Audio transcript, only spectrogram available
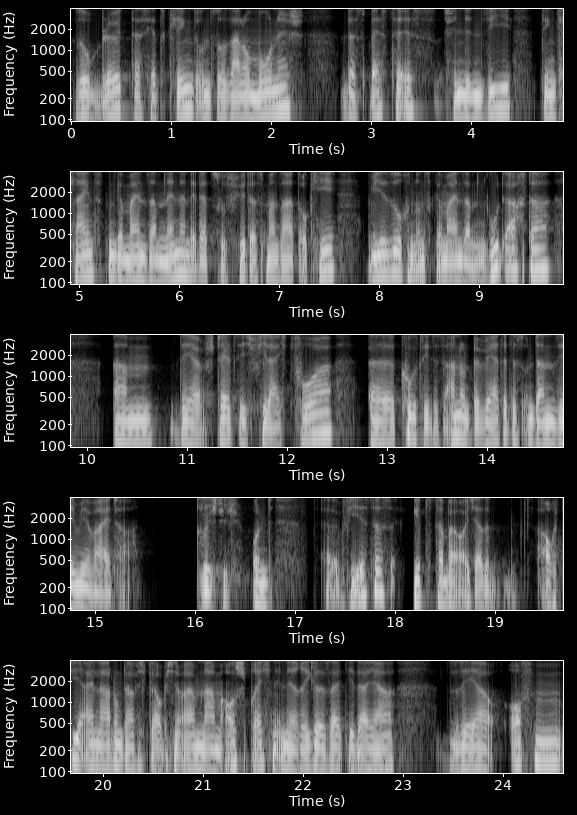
so blöd das jetzt klingt und so salomonisch, das Beste ist, finden Sie, den kleinsten gemeinsamen Nenner, der dazu führt, dass man sagt, okay, wir suchen uns gemeinsam einen Gutachter, ähm, der stellt sich vielleicht vor, äh, guckt sich das an und bewertet es und dann sehen wir weiter. Richtig. Und äh, wie ist das? Gibt es da bei euch, also auch die Einladung darf ich, glaube ich, in eurem Namen aussprechen. In der Regel seid ihr da ja sehr offen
